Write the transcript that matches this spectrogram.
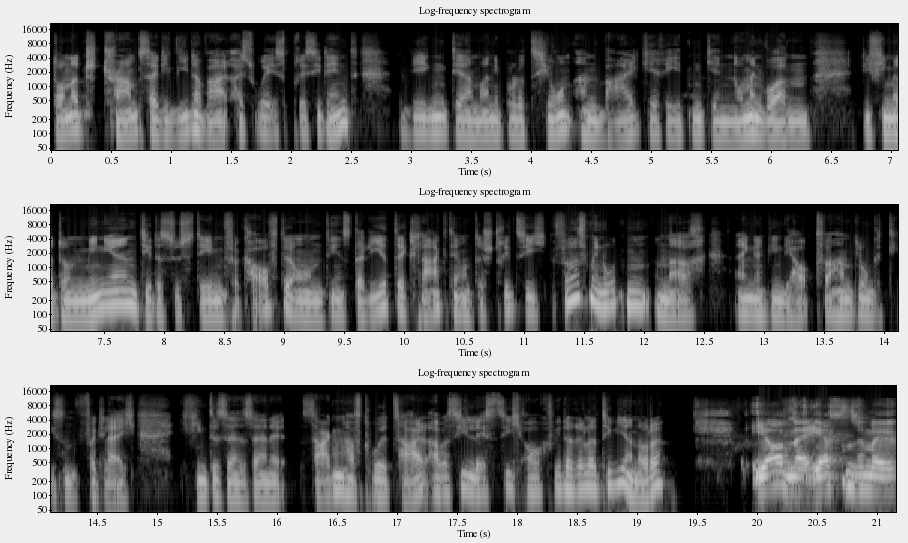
Donald Trump sei die Wiederwahl als US-Präsident wegen der Manipulation an Wahlgeräten genommen worden. Die Firma Dominion, die das System verkaufte und installierte, klagte und erstritt sich fünf Minuten nach Eingang in die Hauptverhandlung diesen Vergleich. Ich finde es eine eine sagenhaft hohe Zahl, aber sie lässt sich auch wieder relativieren, oder? Ja, na, erstens einmal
